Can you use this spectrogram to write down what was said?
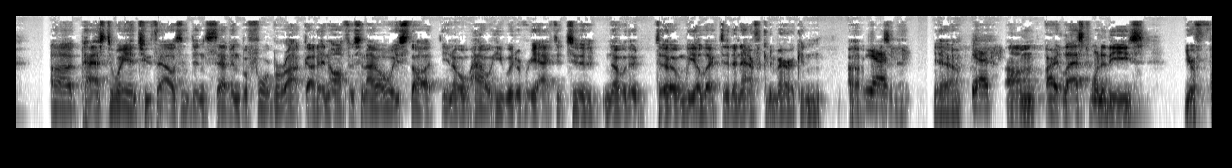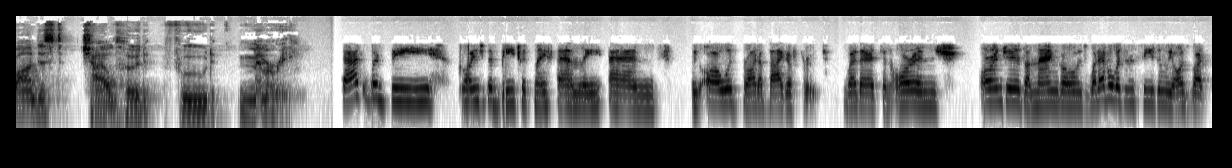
uh, passed away in 2007 before Barack got in office. And I always thought, you know, how he would have reacted to know that uh, we elected an African American uh, yes. president. Yeah. Yes. Um, all right. Last one of these. Your fondest childhood food memory. That would be going to the beach with my family and we always brought a bag of fruit, whether it's an orange, oranges or mangoes, whatever was in season, we always brought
